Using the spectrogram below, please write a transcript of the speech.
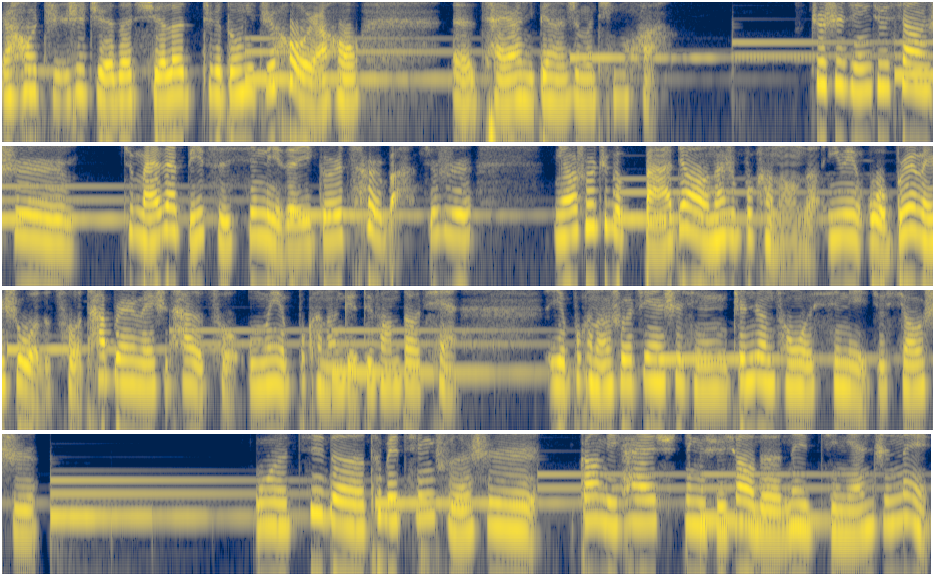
然后只是觉得学了这个东西之后，然后呃，才让你变得这么听话。这事情就像是就埋在彼此心里的一根刺儿吧，就是你要说这个拔掉那是不可能的，因为我不认为是我的错，他不认为是他的错，我们也不可能给对方道歉，也不可能说这件事情真正从我心里就消失。我记得特别清楚的是，刚离开那个学校的那几年之内，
